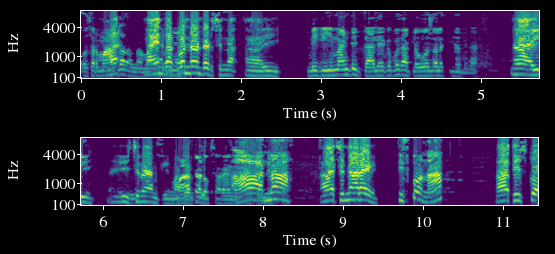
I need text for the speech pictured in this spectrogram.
ఒకసారి మాట్లాడన్నా మా ఇంటి పక్క పంటే ఉంటాడు చిన్న మీకు ఇమంటే ఇస్తా లేకపోతే అట్లా ఈ ఇచ్చిన మాట్లాడు ఒకసారి ఆ అన్నా. ఆ, చిన్నారాయ్ తీసుకోనా ఆ, తీసుకో.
